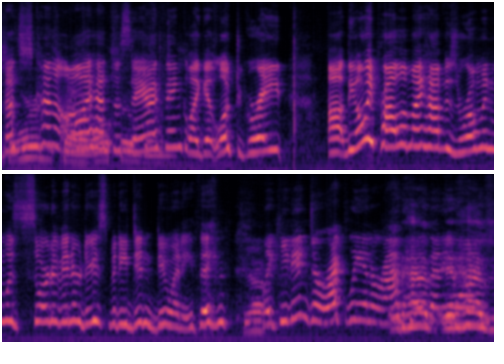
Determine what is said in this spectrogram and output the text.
that's kind of all I are had to also say. I think like it looked great. Uh, the only problem I have is Roman was sort of introduced, but he didn't do anything. Yeah. like he didn't directly interact it has with it has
